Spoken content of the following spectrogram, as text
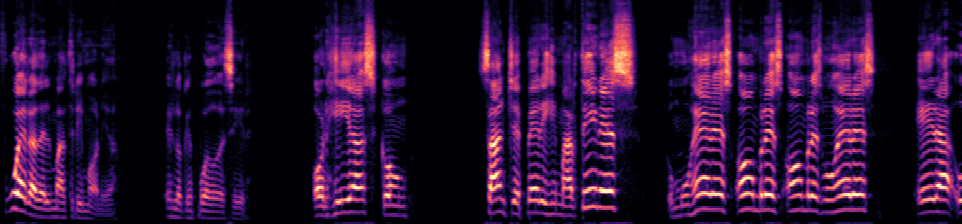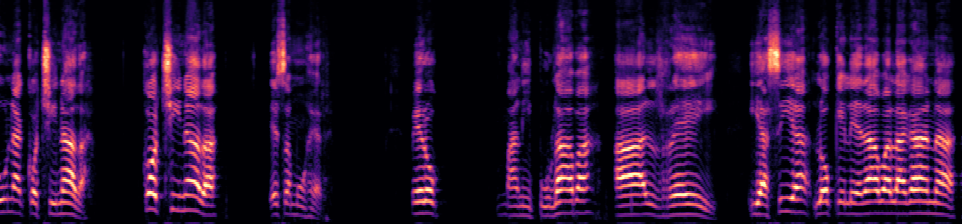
fuera del matrimonio. Es lo que puedo decir. Orgías con Sánchez Pérez y Martínez, con mujeres, hombres, hombres, mujeres. Era una cochinada. Cochinada esa mujer pero manipulaba al rey y hacía lo que le daba la gana.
